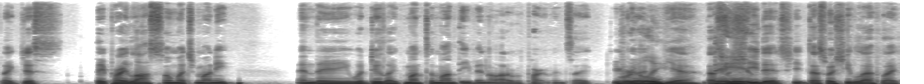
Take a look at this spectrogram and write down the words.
Like just they probably lost so much money, and they would do like month to month even a lot of apartments. Like you're good. Really? Yeah, that's what she did. She that's why she left like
